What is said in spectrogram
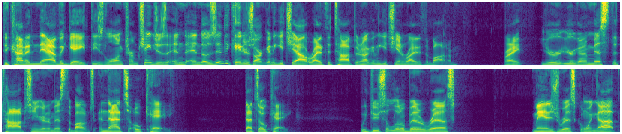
to kind of navigate these long-term changes. And and those indicators aren't going to get you out right at the top. They're not going to get you in right at the bottom. Right? You're you're going to miss the tops and you're going to miss the bottoms. And that's okay. That's okay. Reduce a little bit of risk, manage risk going up,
